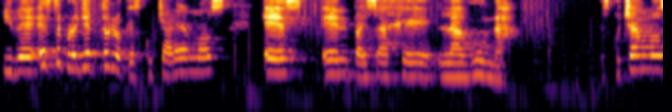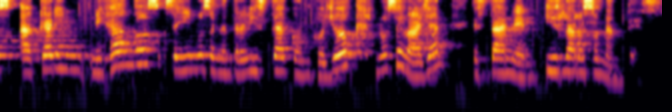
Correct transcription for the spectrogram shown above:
y de este proyecto lo que escucharemos es el paisaje laguna. Escuchamos a Karin Mijangos, seguimos en la entrevista con Coyoc, no se vayan, están en Islas Resonantes.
